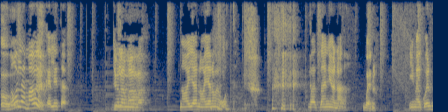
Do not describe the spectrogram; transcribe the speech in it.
Oh. No, la amaba en caleta. Yo la amaba. No, ya no, ya no me gusta. Bad Bunny o nada. Bueno. Y me acuerdo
